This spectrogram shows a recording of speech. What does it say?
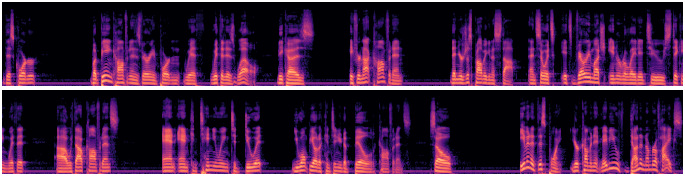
this quarter. But being confident is very important with with it as well because if you're not confident, then you're just probably going to stop. And so it's it's very much interrelated to sticking with it uh, without confidence and and continuing to do it. You won't be able to continue to build confidence. So even at this point, you're coming in, maybe you've done a number of hikes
